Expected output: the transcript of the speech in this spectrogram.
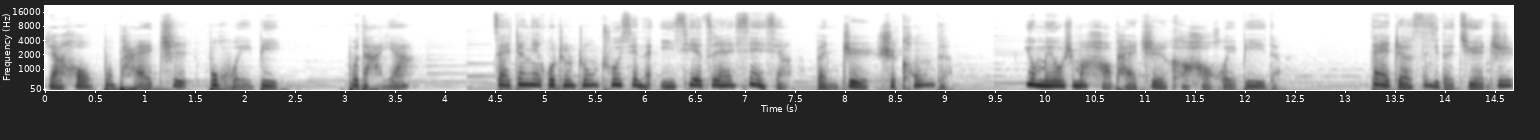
然后不排斥、不回避、不打压，在正念过程中出现的一切自然现象，本质是空的，又没有什么好排斥和好回避的。带着自己的觉知，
